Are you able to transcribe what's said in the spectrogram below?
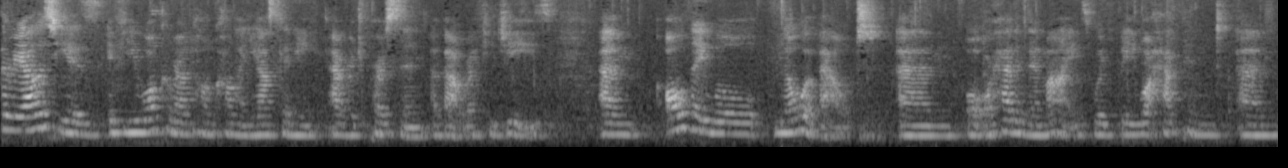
The reality is, if you walk around Hong Kong and you ask any average person about refugees, um, all they will know about um, or, or, have in their minds would be what happened um,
